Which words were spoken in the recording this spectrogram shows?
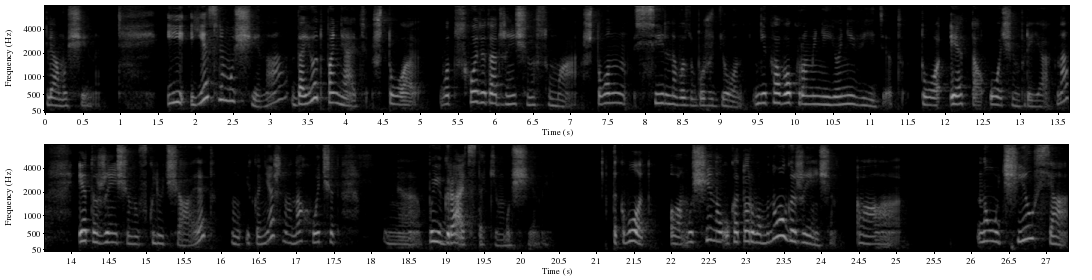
для мужчины. И если мужчина дает понять, что вот сходит от женщины с ума, что он сильно возбужден, никого кроме нее не видит, то это очень приятно. Это женщину включает, ну и, конечно, она хочет э, поиграть с таким мужчиной. Так вот, а, мужчина, у которого много женщин, а, научился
